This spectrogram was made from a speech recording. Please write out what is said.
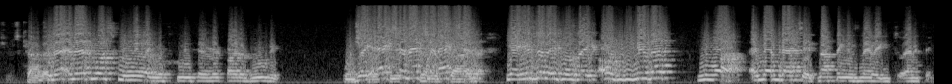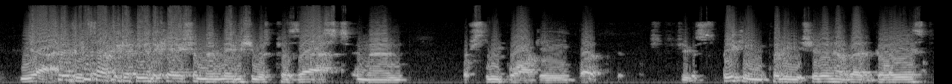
She was kind of that, that was for me like my favorite part of the movie. when Like action, action, inside- action. Yeah, usually it was like, oh, did you hear that? You what? And then that's it. Nothing is leading to anything. Yeah, so we start to get the indication that maybe she was possessed and then or sleepwalking, but she was speaking pretty. She didn't have that glazed,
